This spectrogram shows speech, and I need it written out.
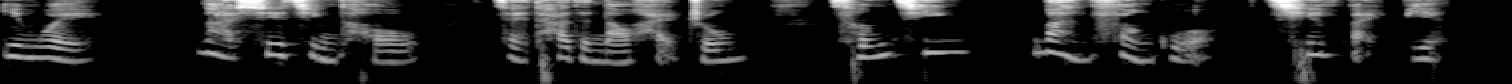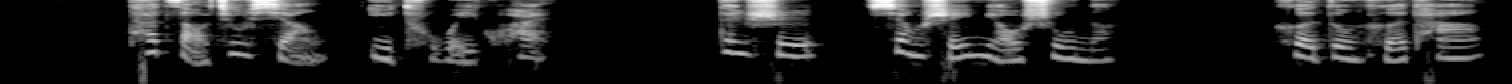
因为那些镜头在他的脑海中曾经漫放过千百遍。他早就想一吐为快，但是。向谁描述呢？赫顿和他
